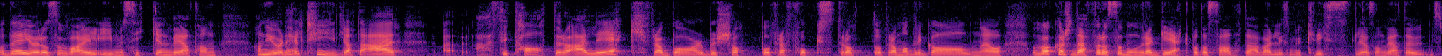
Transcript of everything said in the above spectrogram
Og det gjør også Weil i musikken ved at han, han gjør det helt tydelig at det er er sitater og er lek fra barbershop og fra foxtrot og fra madrigalene. Og, og, Det var kanskje derfor også noen reagerte på det og sa at dette var liksom ukristelig. og sånn, Ved at det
